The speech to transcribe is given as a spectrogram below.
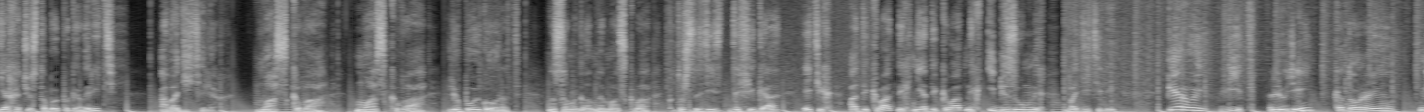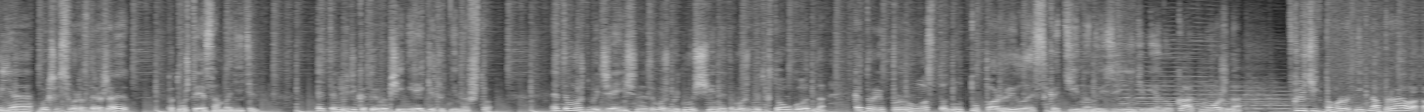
я хочу с тобой поговорить о водителях. Москва, Москва, любой город, но самое главное Москва, потому что здесь дофига этих адекватных, неадекватных и безумных водителей. Первый вид людей, которые меня больше всего раздражают, потому что я сам водитель, это люди, которые вообще не реагируют ни на что. Это может быть женщина, это может быть мужчина, это может быть кто угодно, который просто, ну, тупорылая скотина, ну, извините меня, ну как можно включить поворотник направо,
